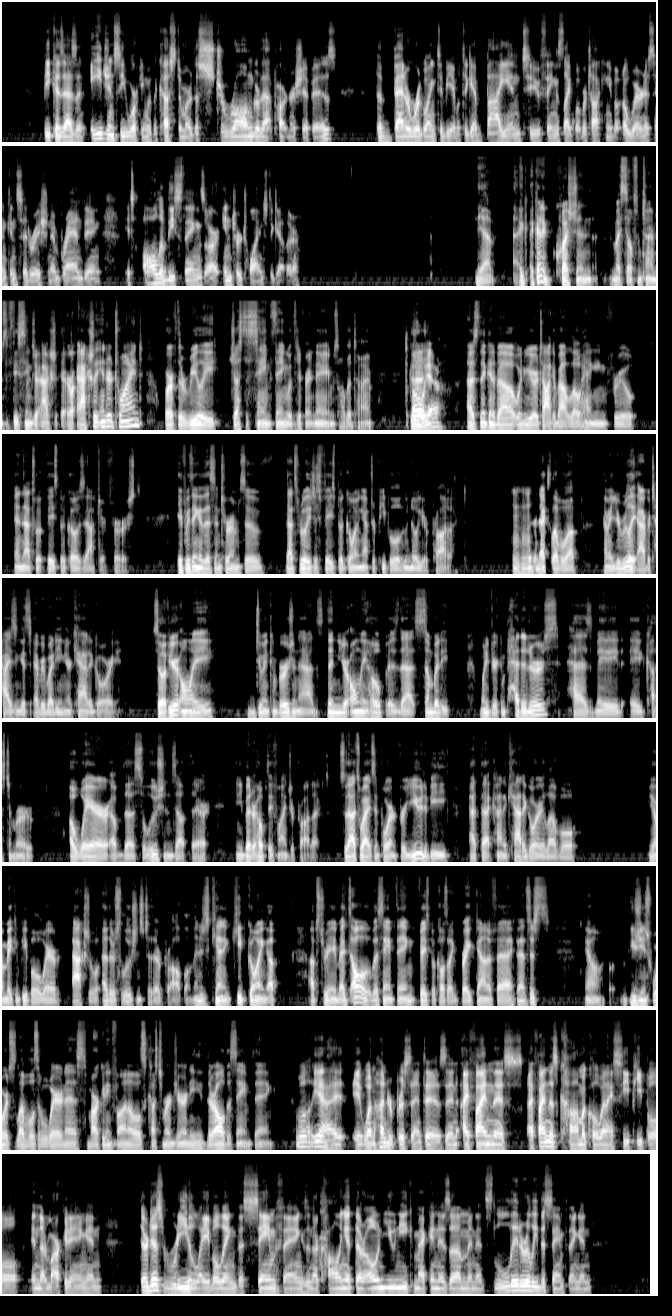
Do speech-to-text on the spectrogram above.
because as an agency working with a customer, the stronger that partnership is, the better we're going to be able to get buy into things like what we're talking about awareness and consideration and branding. It's all of these things are intertwined together. Yeah. I, I kind of question myself sometimes if these things are actually are actually intertwined or if they're really just the same thing with different names all the time. Oh I, yeah. I was thinking about when we were talking about low hanging fruit and that's what Facebook goes after first. If we think of this in terms of that's really just Facebook going after people who know your product. Mm-hmm. the next level up, I mean, you're really advertising against everybody in your category. So if you're only doing conversion ads, then your only hope is that somebody, one of your competitors, has made a customer aware of the solutions out there, and you better hope they find your product. So that's why it's important for you to be at that kind of category level you know making people aware of actual other solutions to their problem and it just kind of keep going up upstream. It's all the same thing. Facebook calls like breakdown effect and it's just you know eugene schwartz levels of awareness marketing funnels customer journey they're all the same thing. Well yeah it, it 100% is and i find this i find this comical when i see people in their marketing and they're just relabeling the same things and they're calling it their own unique mechanism and it's literally the same thing and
